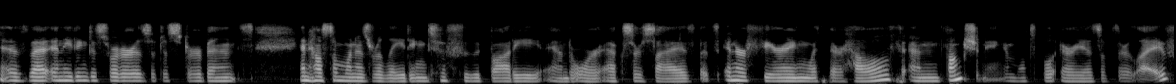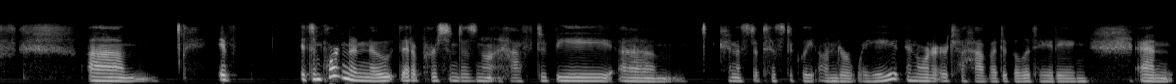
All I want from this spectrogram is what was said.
is that an eating disorder is a disturbance in how someone is relating to food, body, and/or exercise that's interfering with their health and functioning in multiple areas of their life. Um, if it's important to note that a person does not have to be um, kind of statistically underweight in order to have a debilitating and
